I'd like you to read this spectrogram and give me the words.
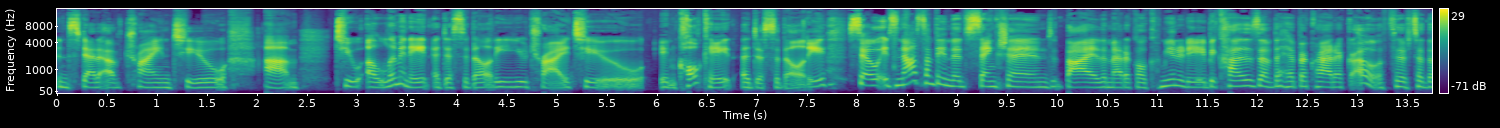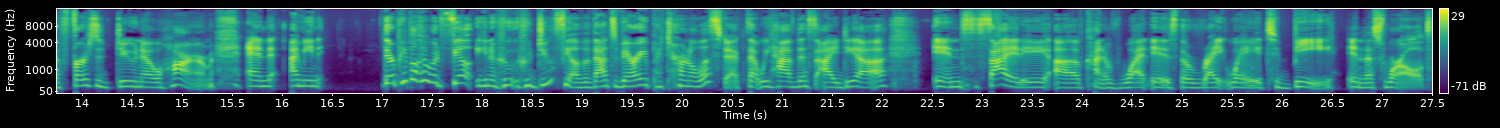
Instead of trying to, um, to eliminate a disability, you try to inculcate a disability. So it's not something that's sanctioned by the medical community because of the Hippocratic Oath. So the first do no harm. And I mean, there are people who would feel, you know, who, who do feel that that's very paternalistic, that we have this idea in society of kind of what is the right way to be in this world.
